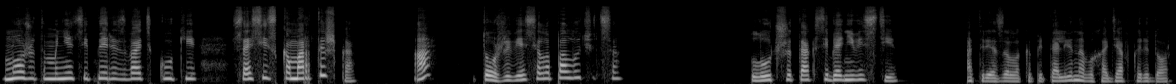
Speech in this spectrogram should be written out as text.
Может, мне теперь звать Куки сосиска-мартышка? А? Тоже весело получится?» «Лучше так себя не вести», — отрезала Капитолина, выходя в коридор.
